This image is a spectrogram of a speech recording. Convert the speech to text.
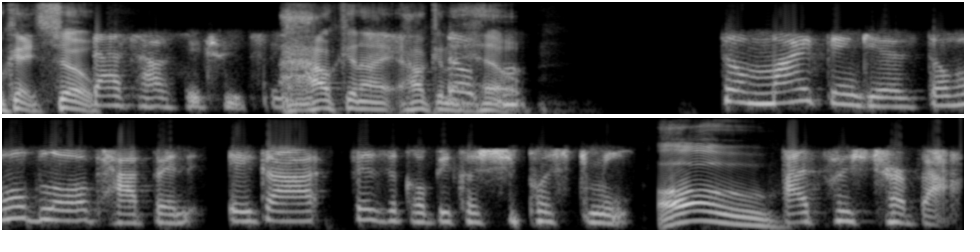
Okay, so that's how she treats me. how can I how can I help? So my thing is, the whole blow up happened. It got physical because she pushed me. Oh, I pushed her back.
